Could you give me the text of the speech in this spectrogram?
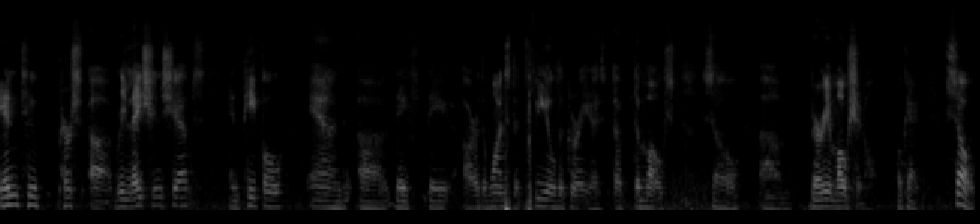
into pers- uh, relationships and people, and uh, they they are the ones that feel the greatest, the, the most. So um, very emotional. Okay, so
